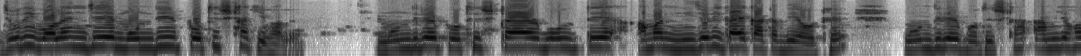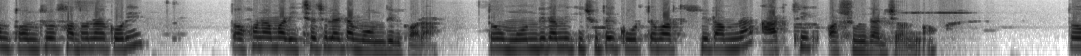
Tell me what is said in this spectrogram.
যদি বলেন যে মন্দির প্রতিষ্ঠা কীভাবে? মন্দিরের প্রতিষ্ঠার বলতে আমার নিজেরই গায়ে কাটা দিয়ে ওঠে মন্দিরের প্রতিষ্ঠা। আমি যখন তন্ত্র সাধনা করি, তখন আমার ইচ্ছা ছিল একটা মন্দির করা তো মন্দির আমি কিছুতেই করতে পারছিলাম না আর্থিক অসুবিধার জন্য। তো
